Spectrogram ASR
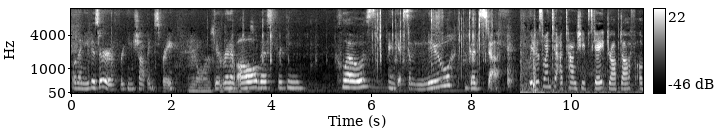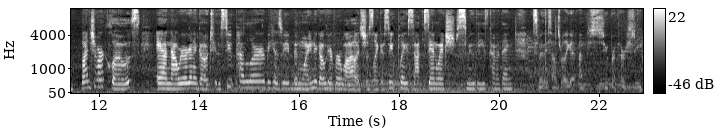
Well then you deserve a freaking shopping spree. Get rid of all this freaking clothes and get some new good stuff. We just went to Uptown Cheapskate, dropped off a bunch of our clothes, and now we're gonna go to the Soup Peddler because we've been wanting to go here for a while. It's just like a soup place, sandwich, smoothies kind of thing. The smoothie sounds really good. I'm super thirsty.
